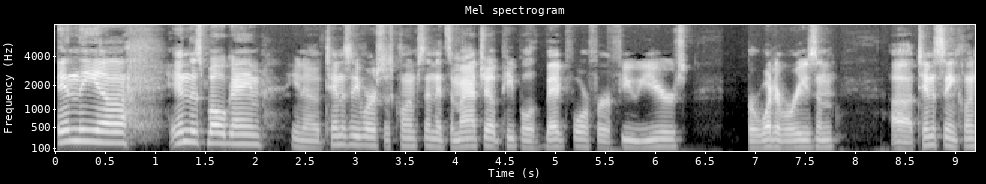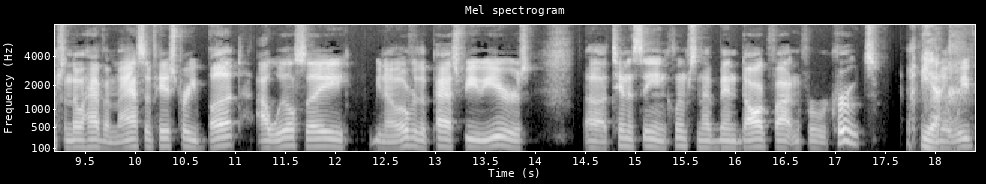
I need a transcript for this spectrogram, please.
in the uh in this bowl game, you know, Tennessee versus Clemson, it's a matchup people have begged for for a few years for whatever reason. Uh, Tennessee and Clemson don't have a massive history, but I will say, you know, over the past few years, uh, Tennessee and Clemson have been dogfighting for recruits. Yeah, you know, we've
